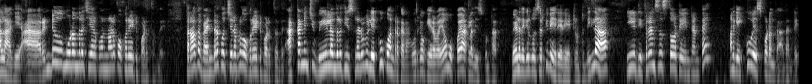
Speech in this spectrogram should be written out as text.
అలాగే రెండు మూడు వందల చీర కొన్న వాళ్ళకి ఒక రేటు పడుతుంది. తర్వాత వెండర్కి వచ్చేటప్పుడు ఒక రేటు పడుతుంది. అక్కడి నుంచి వీళ్ళందరూ తీసుకున్నప్పుడు వీళ్ళు ఎక్కువ కొనరు కదా. ఊరికి ఒక ఇరవయో ముప్పై అట్లా తీసుకుంటారు. వీళ్ళ దగ్గరికి వచ్చేసరికి వేరే రేటు ఉంటుంది. ఇలా ఈ డిఫరెన్సెస్ తోటి ఏంటంటే మనకి ఎక్కువ వేసుకోవడం కాదండి.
